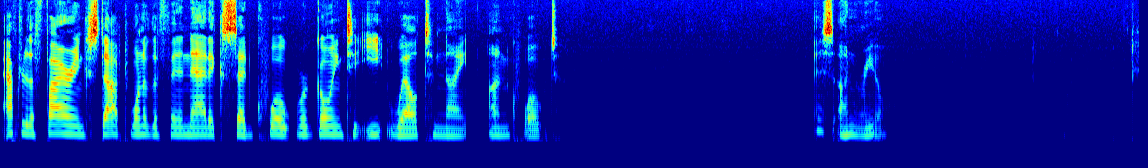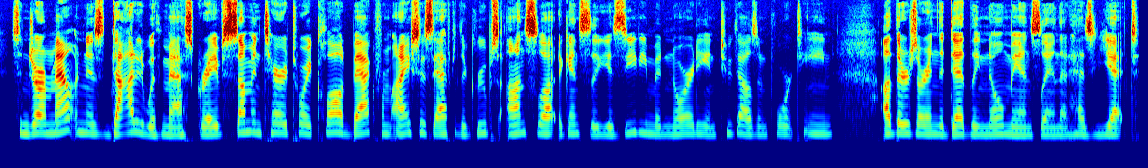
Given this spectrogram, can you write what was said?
After the firing stopped, one of the fanatics said, quote, We're going to eat well tonight, unquote. It's unreal. Sinjar Mountain is dotted with mass graves, some in territory clawed back from ISIS after the group's onslaught against the Yazidi minority in 2014. Others are in the deadly no man's land that has yet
